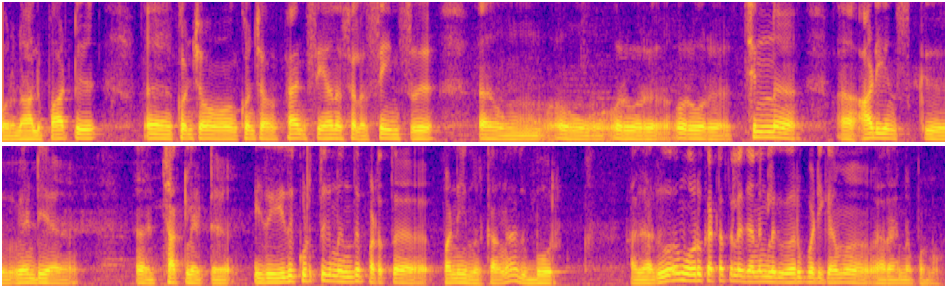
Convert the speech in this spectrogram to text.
ஒரு நாலு பாட்டு கொஞ்சம் கொஞ்சம் ஃபேன்சியான சில சீன்ஸு ஒரு ஒரு ஒரு ஒரு சின்ன ஆடியன்ஸ்க்கு வேண்டிய சாக்லேட்டு இது இது கொடுத்துக்கின்னு வந்து படத்தை பண்ணின்னு இருக்காங்க. அது போர் அது அதுவும் ஒரு கட்டத்தில் ஜனங்களுக்கு வெறுப்படிக்காமல் வேறு என்ன பண்ணும்?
